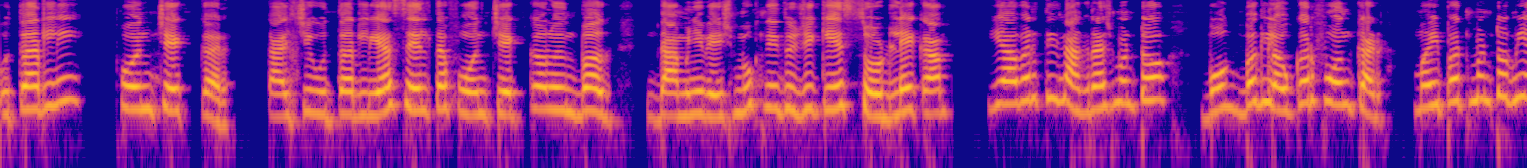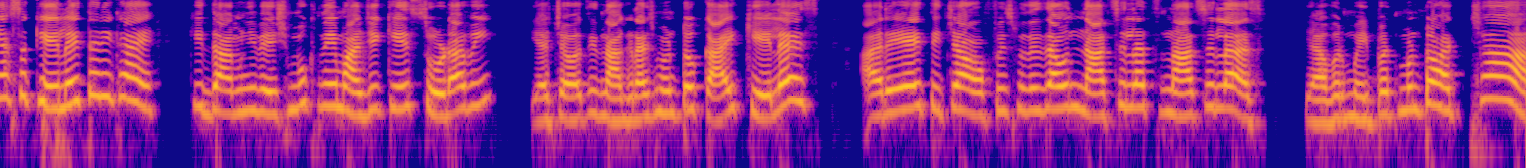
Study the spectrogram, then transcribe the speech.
उतरली? फोन चेक कर. कालची उतरली असेल तर फोन चेक करून बघ. दामिनी देशमुखने तुझी केस सोडले का? यावरती नागराज म्हणतो बघ बघ लवकर फोन काढ. महिपत म्हणतो मी असं केलंय तरी काय? की दामिनी देशमुखने माझी केस सोडावी? याच्यावरती नागराज म्हणतो काय केलंयस? अरे तिच्या ऑफिसमध्ये जाऊन नाचलाच नाचलास. यावर महिपत म्हणतो अच्छा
